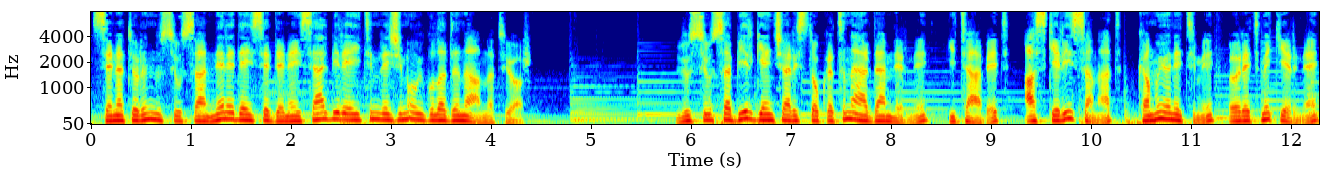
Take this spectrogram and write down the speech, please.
senatörün Lucius'a neredeyse deneysel bir eğitim rejimi uyguladığını anlatıyor. Lucius'a bir genç aristokratın erdemlerini, hitabet, askeri sanat, kamu yönetimi, öğretmek yerine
